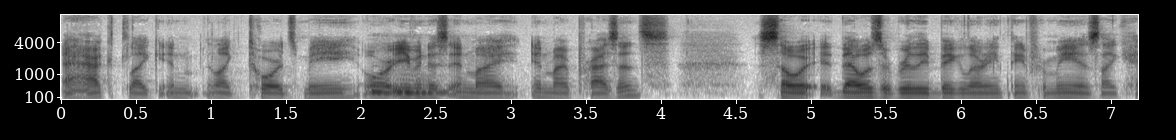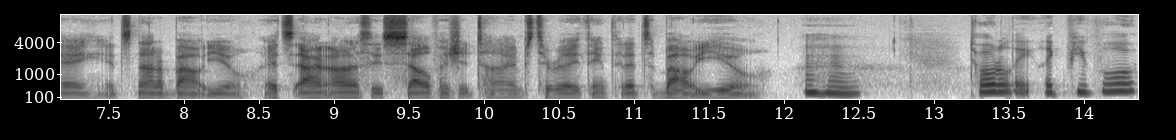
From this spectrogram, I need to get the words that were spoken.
act, like in like towards me, or even Mhm. just in my in my presence. So it, that was a really big learning thing for me. Is like, hey, it's not about you. It's honestly selfish at times to really think that it's about you. mm-hmm. Totally. Like people,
